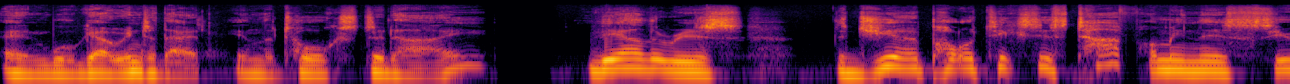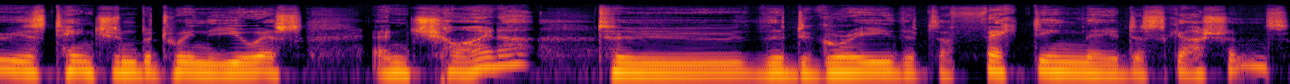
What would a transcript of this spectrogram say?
and we'll go into that in the talks today. The other is the geopolitics is tough. I mean, there's serious tension between the US and China to the degree that's affecting their discussions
